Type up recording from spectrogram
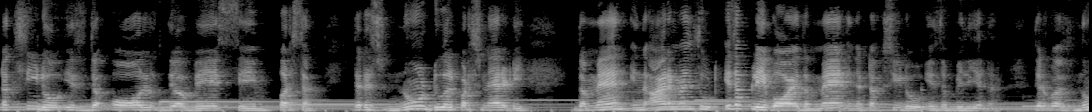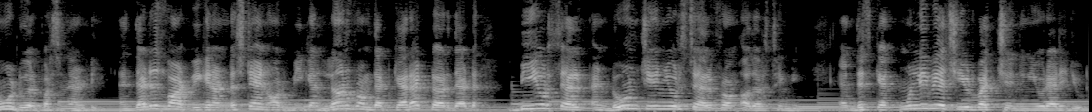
tuxedo is the all the way same person. There is no dual personality the man in the Iron Man suit is a playboy, the man in the tuxedo is a billionaire. There was no dual personality, and that is what we can understand or we can learn from that character that be yourself and don't change yourself from others' thinking. And this can only be achieved by changing your attitude,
